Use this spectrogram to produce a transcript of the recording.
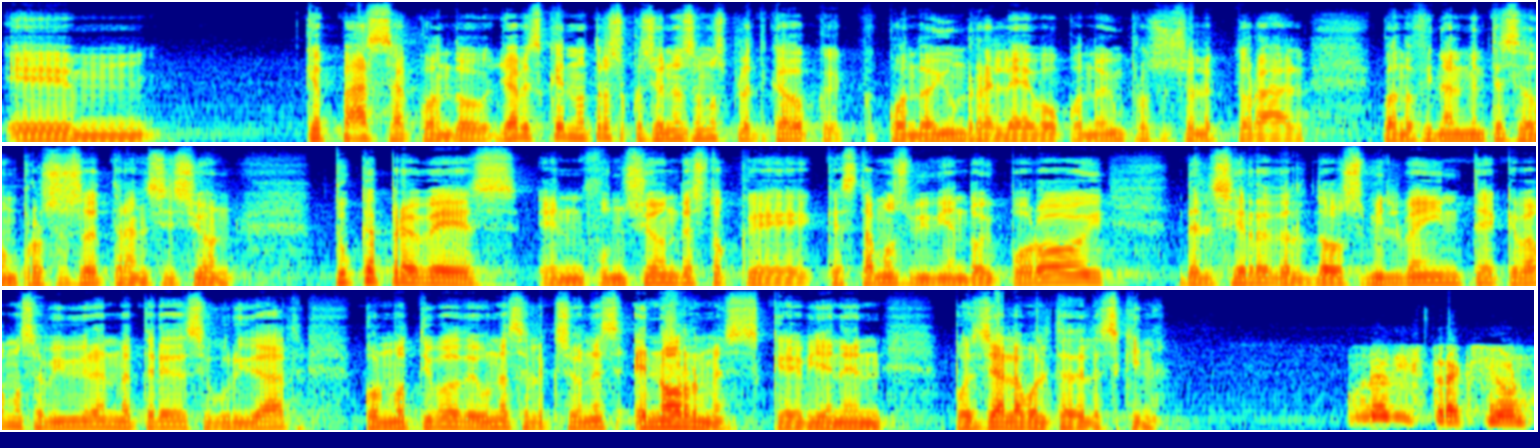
Em, ¿Qué pasa cuando, ya ves que en otras ocasiones hemos platicado que cuando hay un relevo, cuando hay un proceso electoral, cuando finalmente se da un proceso de transición, ¿tú qué prevés en función de esto que, que estamos viviendo hoy por hoy, del cierre del 2020, que vamos a vivir en materia de seguridad con motivo de unas elecciones enormes que vienen pues ya a la vuelta de la esquina? Distracción,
